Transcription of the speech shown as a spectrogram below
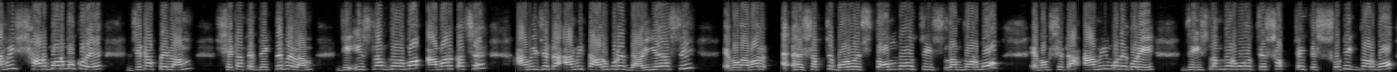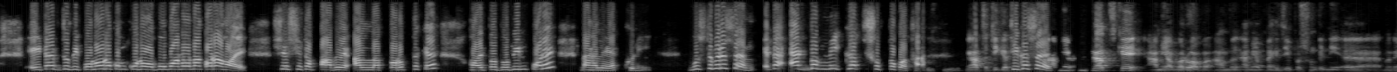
আমি সারমর্ম করে যেটা পেলাম সেটাতে দেখতে পেলাম যে ইসলাম ধর্ম আমার কাছে আমি যেটা আমি তার উপরে দাঁড়িয়ে আছি এবং আমার সবচেয়ে বড় স্তম্ভ হচ্ছে ইসলাম ধর্ম এবং সেটা আমি মনে করি যে ইসলাম ধর্ম হচ্ছে সবচাইতে সঠিক ধর্ম। এটার যদি কোনো রকম কোনো অবমাননা করা হয় সে সেটা পাবে আল্লাহর তরফ থেকে। হয়তো দুদিন পরে না হলে এক্ষুনি। বুঝতে পেরেছেন? এটা একদম নিঘাত সত্য কথা। আচ্ছা ঠিক আছে। ঠিক আছে? আমি আপনাকে আজকে আমি আবারও আমি আপনাকে যে প্রসঙ্গে মানে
